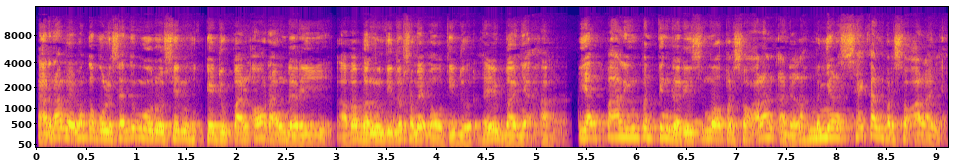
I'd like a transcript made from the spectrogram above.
Karena memang kepolisian itu ngurusin kehidupan orang dari apa bangun tidur sampai mau tidur. Jadi banyak hal. Yang paling penting dari semua persoalan adalah menyelesaikan persoalannya.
